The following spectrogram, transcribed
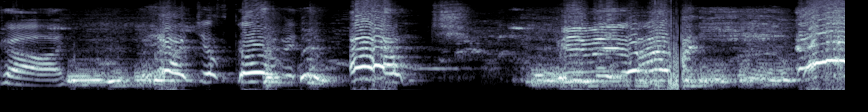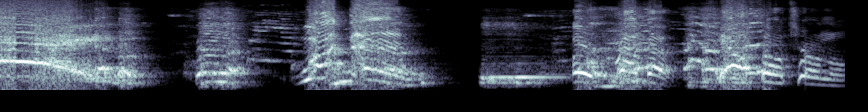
god. Yeah, just go. Ouch! Give it up! Hey! What the? Oh, channel!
